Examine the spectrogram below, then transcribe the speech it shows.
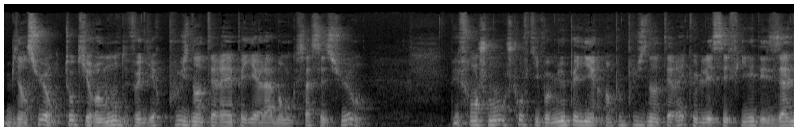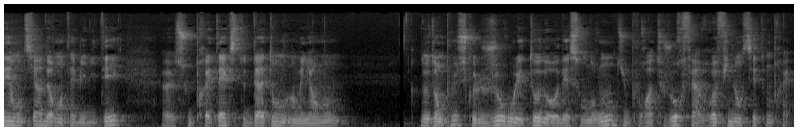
Bien sûr, taux qui remonte veut dire plus d'intérêt à payer à la banque, ça c'est sûr, mais franchement, je trouve qu'il vaut mieux payer un peu plus d'intérêt que de laisser filer des années entières de rentabilité euh, sous prétexte d'attendre un meilleur moment. D'autant plus que le jour où les taux redescendront, tu pourras toujours faire refinancer ton prêt.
